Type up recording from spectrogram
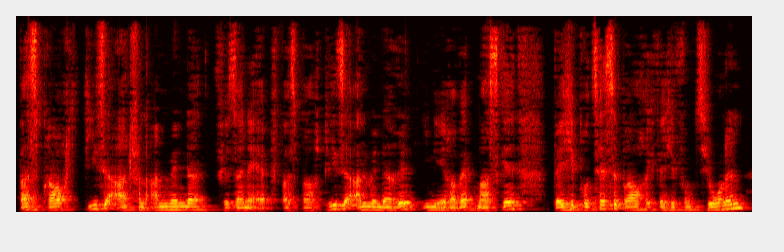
Was braucht diese Art von Anwender für seine App? Was braucht diese Anwenderin in ihrer Webmaske? Welche Prozesse brauche ich? Welche Funktionen?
